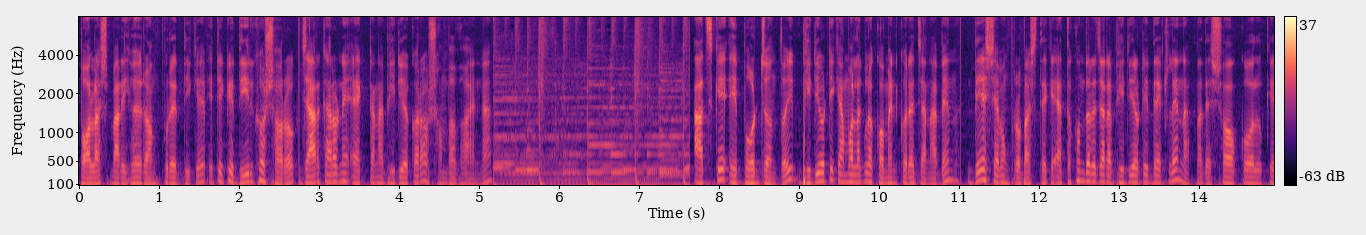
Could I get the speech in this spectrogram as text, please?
পলাশবাড়ি হয়ে রংপুরের দিকে। এটি একটি দীর্ঘ সড়ক, যার কারণে একটানা ভিডিও করাও সম্ভব হয় না। আজকে এ পর্যন্তই। ভিডিওটি কেমন লাগল কমেন্ট করে জানাবেন। দেশ এবং প্রবাস থেকে এতক্ষণ ধরে যারা ভিডিওটি দেখলেন, আপনাদের সকলকে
